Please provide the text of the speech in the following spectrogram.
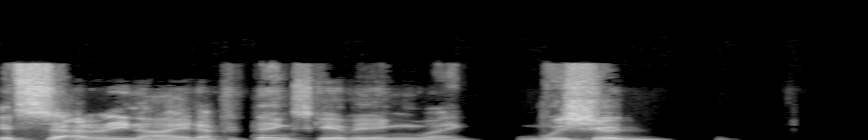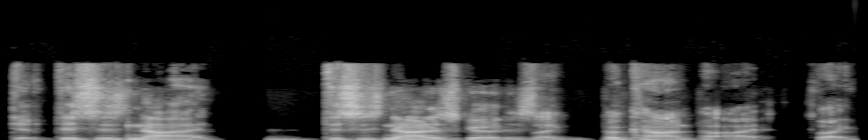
It's Saturday night after Thanksgiving. Like we should. This is not. This is not as good as like pecan pie. Like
